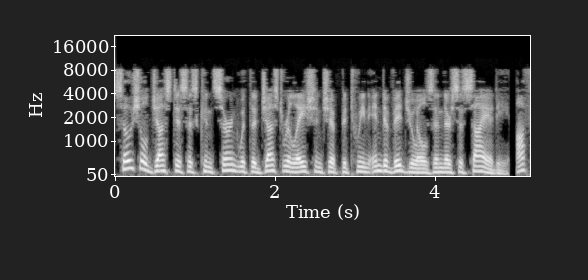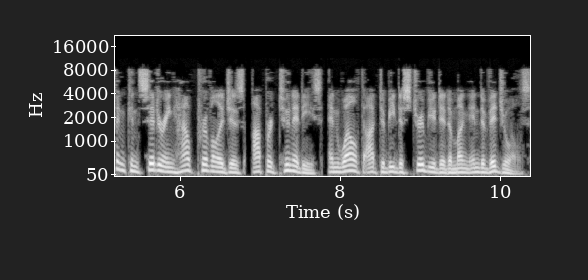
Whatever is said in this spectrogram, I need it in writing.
Social justice is concerned with the just relationship between individuals and their society, often considering how privileges, opportunities, and wealth ought to be distributed among individuals.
